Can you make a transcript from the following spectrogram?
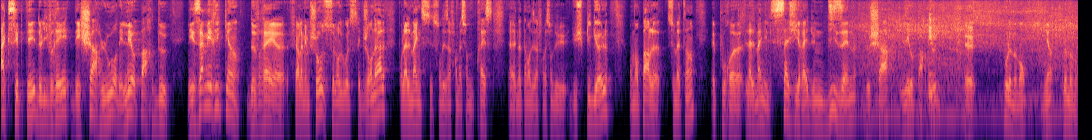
accepter de livrer des chars lourds, des Léopard 2 les Américains devraient euh, faire la même chose, selon le Wall Street Journal. Pour l'Allemagne, ce sont des informations de presse, euh, notamment des informations du, Spiegel. On en parle ce matin. Pour euh, l'Allemagne, il s'agirait d'une dizaine de chars Léopard 2. pour le moment, bien le moment.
